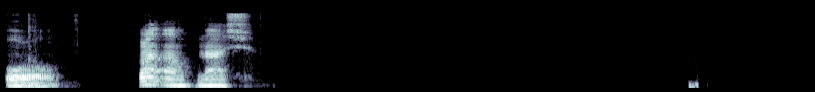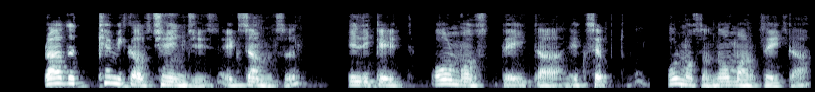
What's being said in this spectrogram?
or burnout NASH. Blood chemical changes exams eh, indicate almost data except almost normal data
